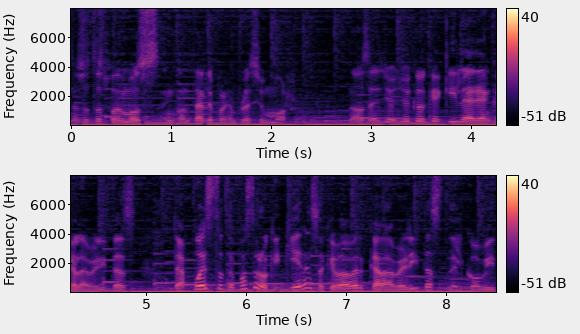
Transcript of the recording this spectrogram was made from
nosotros podemos encontrarle, por ejemplo, ese humor? ¿No? O sea, yo, yo creo que aquí le harían calaveritas. Te apuesto, te apuesto lo que quieras a que va a haber calaveritas del COVID.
